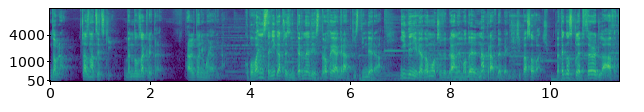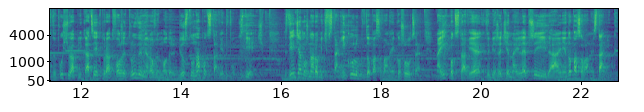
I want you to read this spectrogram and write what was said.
Dobra, czas na cycki. Będą zakryte, ale to nie moja wina. Kupowanie stanika przez internet jest trochę jak randki z Tindera. Nigdy nie wiadomo, czy wybrany model naprawdę będzie Ci pasować. Dlatego sklep Third Love wypuścił aplikację, która tworzy trójwymiarowy model biustu na podstawie dwóch zdjęć. Zdjęcia można robić w staniku lub w dopasowanej koszulce. Na ich podstawie wybierzecie najlepszy i idealnie dopasowany stanik.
